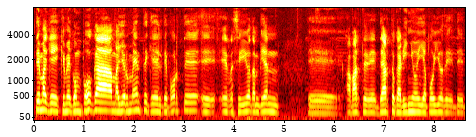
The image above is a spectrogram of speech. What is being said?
tema que, me convoca mayormente, que el deporte, eh, he recibido también, eh, aparte de, harto cariño y apoyo de,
